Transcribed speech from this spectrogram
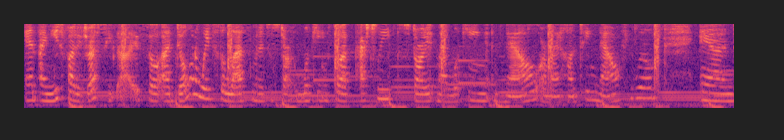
and I need to find a dress, you guys. So I don't want to wait till the last minute to start looking. So I've actually started my looking now or my hunting now, if you will. And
